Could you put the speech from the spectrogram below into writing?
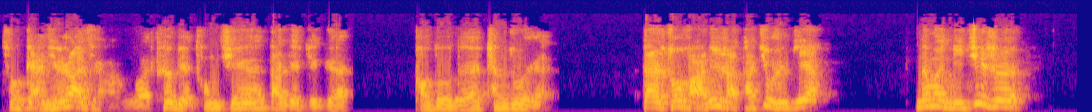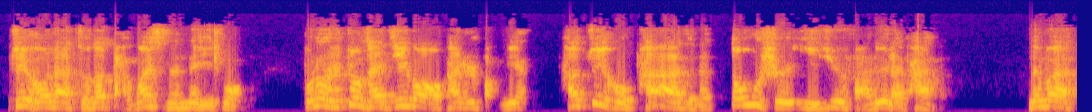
从感情上讲，我特别同情大家这个好多的承租人，但是从法律上，它就是这样。那么你即使最后呢走到打官司的那一步，不论是仲裁机构还是法院，他最后判案子呢都是依据法律来判。那么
